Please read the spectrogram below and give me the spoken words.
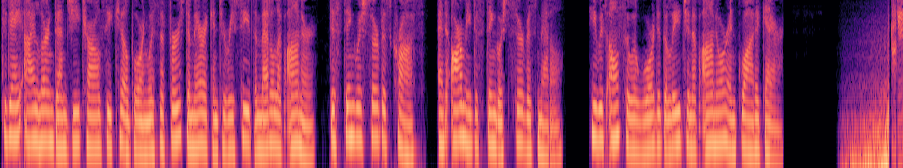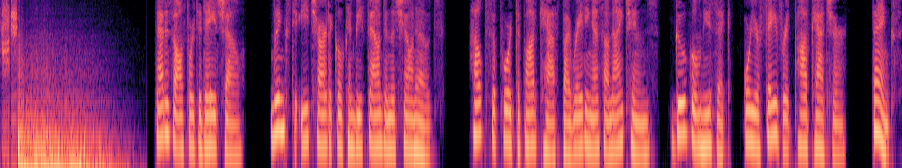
Today I learned MG Charles E. Kilbourne was the first American to receive the Medal of Honor, Distinguished Service Cross, and Army Distinguished Service Medal. He was also awarded the Legion of Honor and Guerre. That is all for today's show. Links to each article can be found in the show notes. Help support the podcast by rating us on iTunes, Google Music, or your favorite podcatcher. Thanks,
